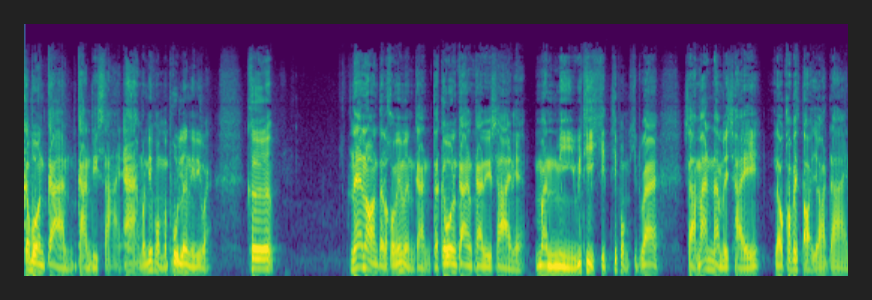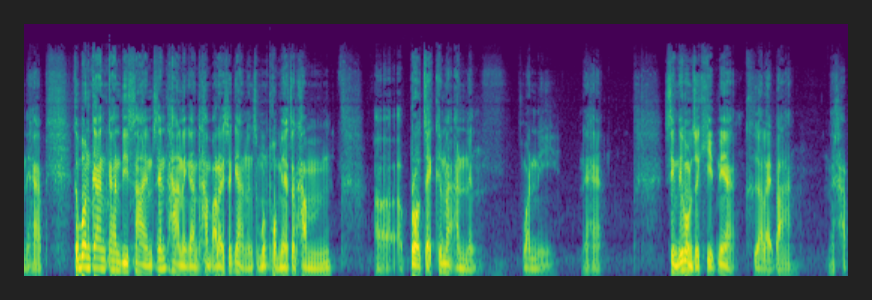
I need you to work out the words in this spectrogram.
กระบวนการการดีไซน์อะวันนี้ผมมาพูดเรื่องนี้ดีกว่า คือ แน่นอนแต่ละคนไม่เหมือนกัน แต่กระบวนการการดีไซน์เนี่ยมันมีวิธีคิดที่ผมคิดว่าสามารถนำไปใช้แล้วก็ไปต่อยอดได้นะครับ กระบวนการการดีไซน์เส้นทางในการทำอะไรสักอย่างหนึ่งสมมติผมอยากจะทำโปรเจกต์ขึ้นมาอันหนึ่งวันนี้นะฮะสิ่งที่ผมจะคิดเนี่ยคืออะไรบ้างนะครับ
